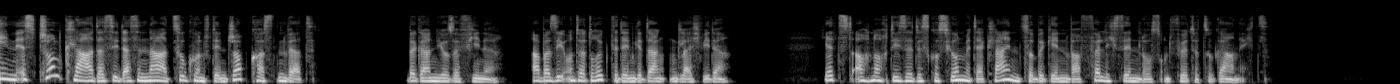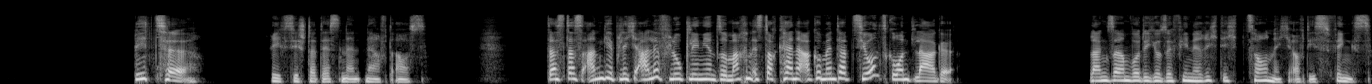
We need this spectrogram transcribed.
Ihnen ist schon klar, dass Sie das in naher Zukunft den Job kosten wird, begann Josephine, aber sie unterdrückte den Gedanken gleich wieder. Jetzt auch noch diese Diskussion mit der Kleinen zu beginnen, war völlig sinnlos und führte zu gar nichts. Bitte, rief sie stattdessen entnervt aus. Dass das angeblich alle Fluglinien so machen, ist doch keine Argumentationsgrundlage. Langsam wurde Josephine richtig zornig auf die Sphinx,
